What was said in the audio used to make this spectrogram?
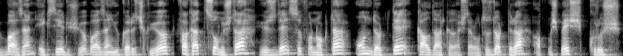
bazen eksiye düşüyor bazen yukarı çıkıyor. Fakat sonuçta %0.14'te kaldı arkadaşlar. 34 lira 65 kuruş.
